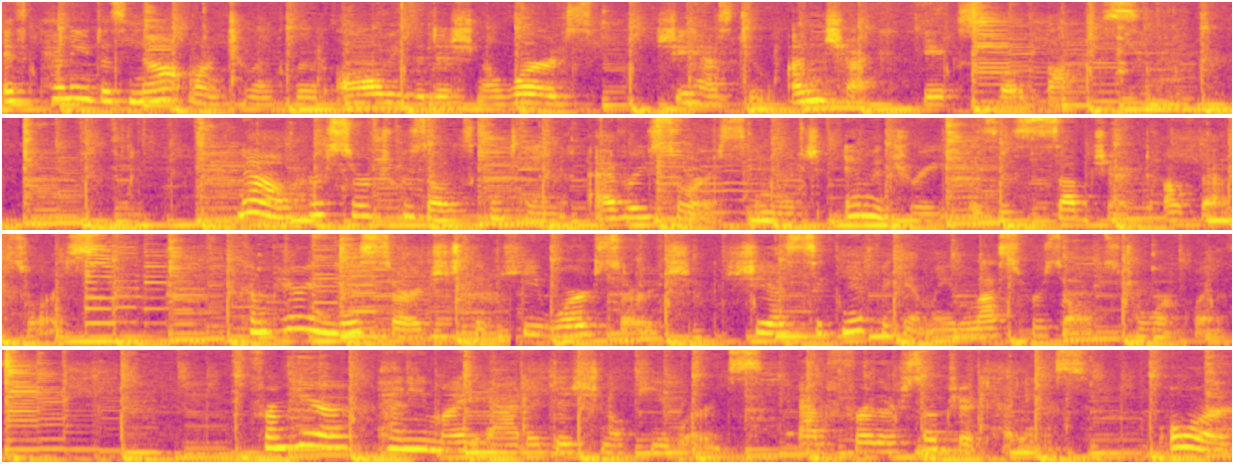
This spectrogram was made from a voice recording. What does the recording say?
If Penny does not want to include all these additional words, she has to uncheck the explode box. Now, her search results contain every source in which imagery is a subject of that source. Comparing this search to the keyword search, she has significantly less results to work with. From here, Penny might add additional keywords, add further subject headings, or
